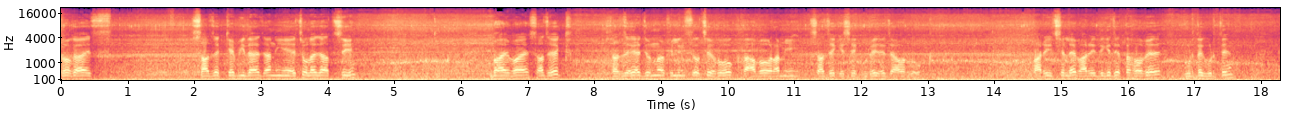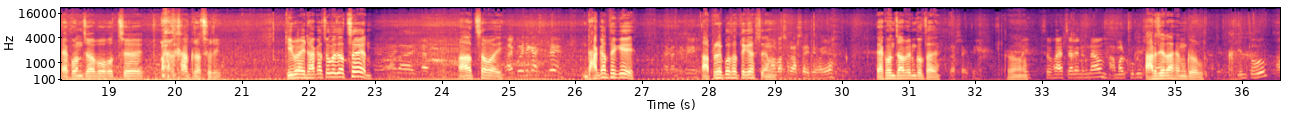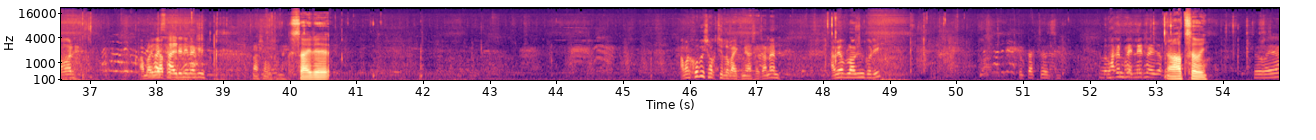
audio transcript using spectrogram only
So guys সাজেককে বিদায় জানিয়ে চলে যাচ্ছি। Bye bye Sajek. সাজেকের জন্য ফিলিংস হচ্ছে হোক আবার আমি সাজেক এসে ঘুরে যাওয়ার লোক। বাড়ির ছেলে বাড়ির দিকে যেতে হবে ঘুরতে ঘুরতে। এখন যাব হচ্ছে খাগড়াছড়ি। কি ভাই ঢাকা চলে যাচ্ছেন? আচ্ছা ভাই। ঢাকা থেকে? আপনারা কোথা থেকে আসছেন? ভাইয়া। এখন যাবেন কোথায়? আর যে রাখেন গোল। কিন্তু আমার আমরা সাইডে নি নাকি সাইডে আমার খুবই শখ ছিল বাইক নিয়ে আসা জানেন? আমিও ব্লগিং করি। টুকটাক চলছে। তো থাকেন ভাই লেট হয়ে যাবে। আচ্ছা ভাই। তো ভাইয়া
